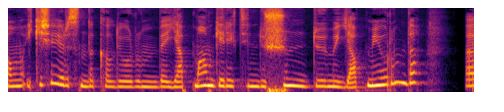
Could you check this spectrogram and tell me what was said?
Ama iki şey arasında kalıyorum ve yapmam gerektiğini düşündüğümü yapmıyorum da e,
